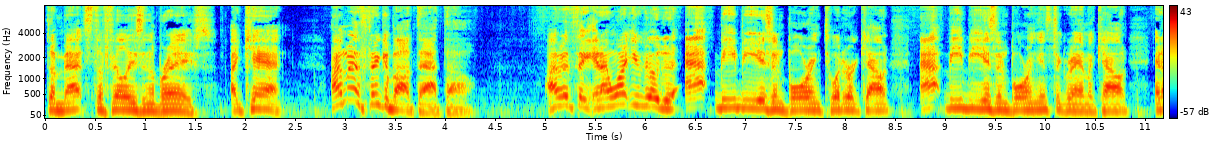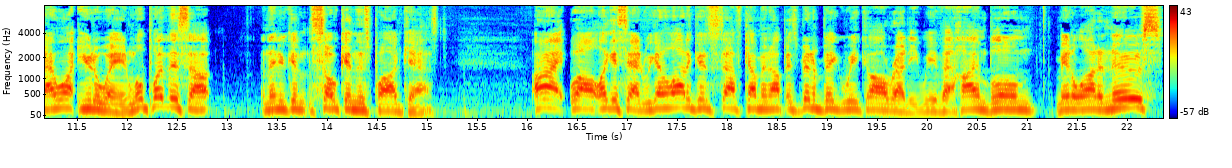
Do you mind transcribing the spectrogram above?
the Mets, the Phillies, and the Braves. I can't. I'm going to think about that though. I'm going to think, and I want you to go to the at BB isn't boring Twitter account, at BB isn't boring Instagram account, and I want you to weigh in. We'll put this up, and then you can soak in this podcast. All right. Well, like I said, we got a lot of good stuff coming up. It's been a big week already. We've had Chaim Bloom made a lot of news.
